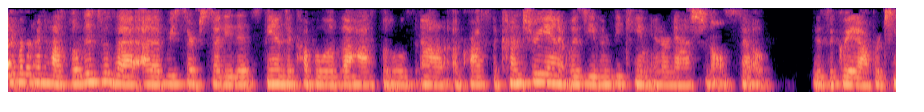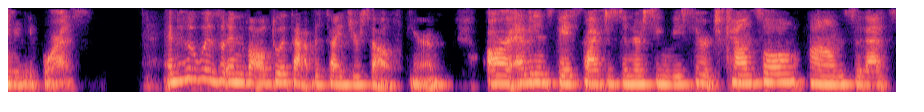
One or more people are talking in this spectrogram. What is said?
Suburban Hospital. This was a, a, research study that spanned a couple of the hospitals uh, across the country, and it was even became international. So it was a great opportunity for us. And who was involved with that besides yourself, Karen? Our Evidence-Based Practice and Nursing Research Council. Um, so that's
